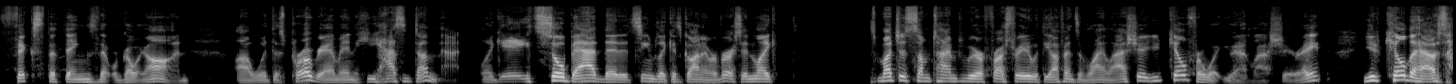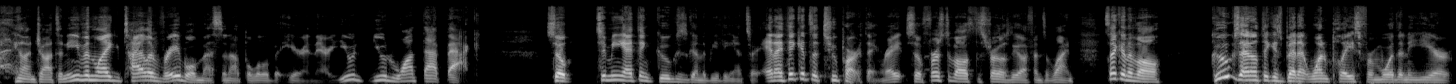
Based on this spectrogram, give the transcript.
fix the things that were going on uh, with this program and he hasn't done that like it's so bad that it seems like it's gone in reverse and like as much as sometimes we were frustrated with the offensive line last year, you'd kill for what you had last year, right? You'd kill to have Zion Johnson, even like Tyler Vrabel messing up a little bit here and there. You would you would want that back. So to me, I think Googs is going to be the answer. And I think it's a two part thing, right? So, first of all, it's the struggles of the offensive line. Second of all, Googs, I don't think has been at one place for more than a year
